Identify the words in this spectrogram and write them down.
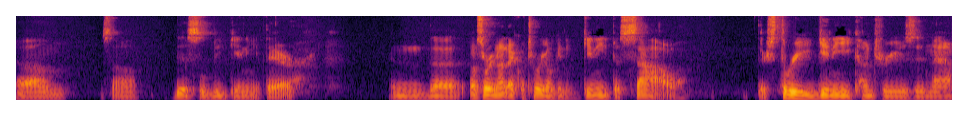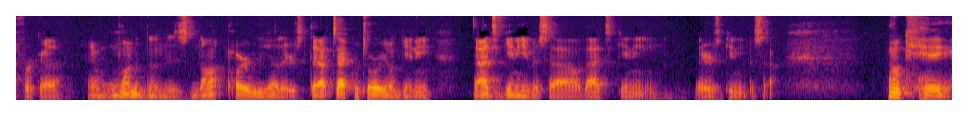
Um, so this will be Guinea there. And the, oh, sorry, not Equatorial Guinea, Guinea-Bissau. There's three Guinea countries in Africa, and one of them is not part of the others. That's Equatorial Guinea. That's Guinea-Bissau. That's Guinea. There's Guinea-Bissau. Okay.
